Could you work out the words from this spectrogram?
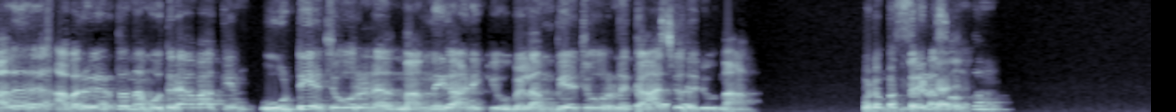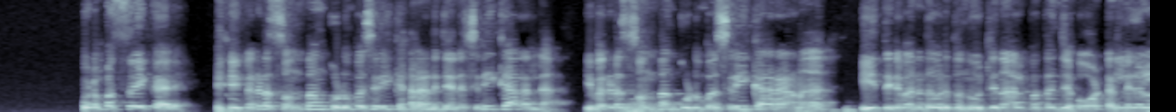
അത് അവർ ഉയർത്തുന്ന മുദ്രാവാക്യം ഊട്ടിയ ചോറിന് നന്ദി കാണിക്കൂ വിളമ്പിയ ചോറിന് കാശ് തരൂ എന്നാണ്. കുടുംബശ്രീയുടെ കുടുംബശ്രീക്കാര് സ്വന്തം കുടുംബശ്രീക്കാര്. ഇവരുടെ സ്വന്തം കുടുംബശ്രീക്കാരാണ് ജനശ്രീക്കാരല്ല. ഇവരുടെ സ്വന്തം കുടുംബശ്രീക്കാരാണ് ഈ തിരുവനന്തപുരത്ത് നൂറ്റി നാൽപ്പത്തഞ്ച് ഹോട്ടലുകൾ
